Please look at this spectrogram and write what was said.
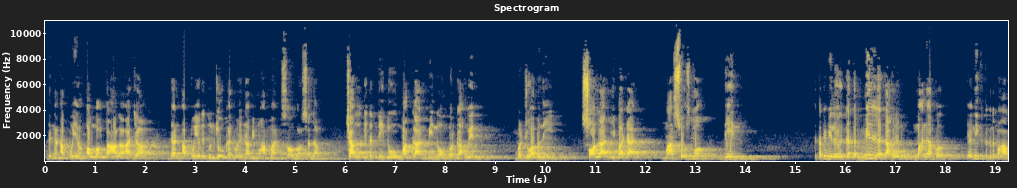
dengan apa yang Allah Taala ajar dan apa yang ditunjukkan oleh Nabi Muhammad sallallahu alaihi wasallam. Cara kita tidur, makan, minum, berkahwin, berjual beli, solat, ibadat, masuk semua din. Tetapi bila kata millatahum makna apa? Yang ini kita kena faham.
